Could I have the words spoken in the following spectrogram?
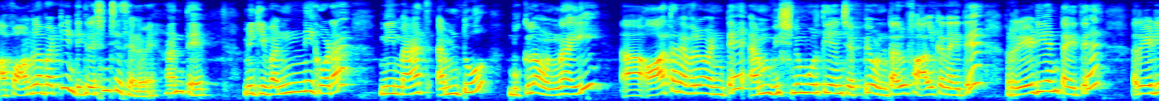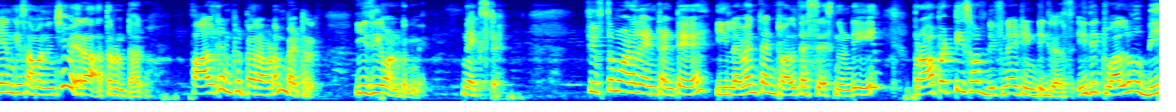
ఆ ఫామ్లో బట్టి ఇంటిగ్రేషన్ చేసేయడమే. అంతే. మీకు ఇవన్నీ కూడా మీ మ్యాథ్స్ ఎం టూ బుక్లో ఉన్నాయి. ఆథర్ ఎవరు అంటే ఎం విష్ణుమూర్తి అని చెప్పి ఉంటారు. ఫాల్కన్ అయితే రేడియంట్ అయితే రేడియన్కి సంబంధించి వేరే ఆథర్ ఉంటారు. ఫాల్కన్ ప్రిపేర్ అవ్వడం బెటర్. ఈజీగా ఉంటుంది. నెక్స్ట్. ఫిఫ్త్ మోడల్ ఏంటంటే ఈ లెవెన్త్ అండ్ ట్వెల్త్ ఎస్ఎస్ నుండి ప్రాపర్టీస్ ఆఫ్ డిఫినైట్ ఇంటిగ్రల్స్. ఇది ట్వెల్వ్ బి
